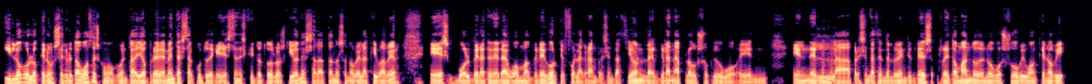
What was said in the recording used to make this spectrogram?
Y luego lo que era un secreto a voces, como comentaba yo previamente, hasta el punto de que ya estén escritos todos los guiones, adaptando esa novela que iba a haber, es volver a tener a Ewan McGregor, que fue la gran presentación, la, el gran aplauso que hubo en, en el, uh -huh. la presentación del 23, retomando de nuevo su Obi-Wan Kenobi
